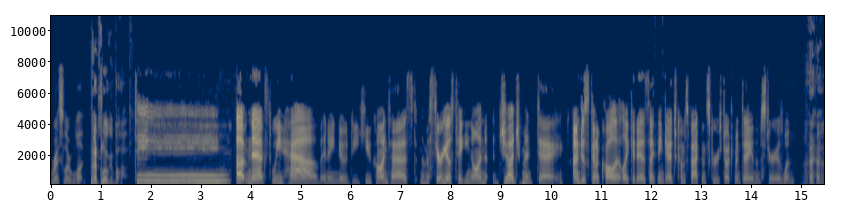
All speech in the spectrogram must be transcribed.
Wrestler 1. That's Logan Paul. Ding! Up next, we have in a no DQ contest, the Mysterios taking on Judgment Day. I'm just gonna call it like it is. I think Edge comes back and screws Judgment Day and the Mysterios win.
